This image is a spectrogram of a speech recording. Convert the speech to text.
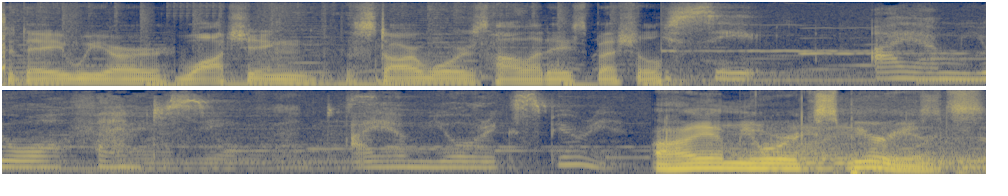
Today we are watching the Star Wars Holiday Special. You see, I am your fantasy. I am your experience. I am your experience.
